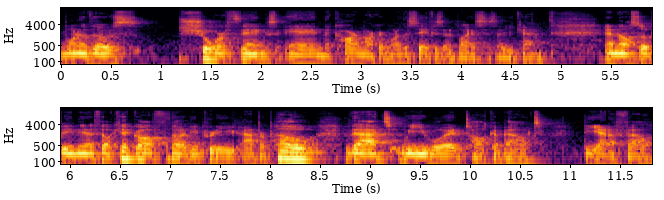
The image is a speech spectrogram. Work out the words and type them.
one of those sure things in the car market, one of the safest advices that you can and also being the NFL kickoff, thought it'd be pretty apropos that we would talk about the NFL.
